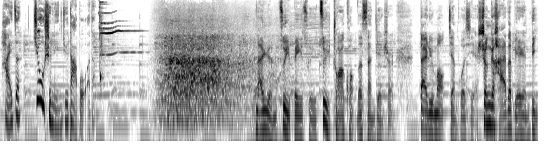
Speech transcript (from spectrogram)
孩子就是邻居大伯的。男人最悲催、最抓狂的三件事：戴绿帽、捡破鞋、生个孩子别人地。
